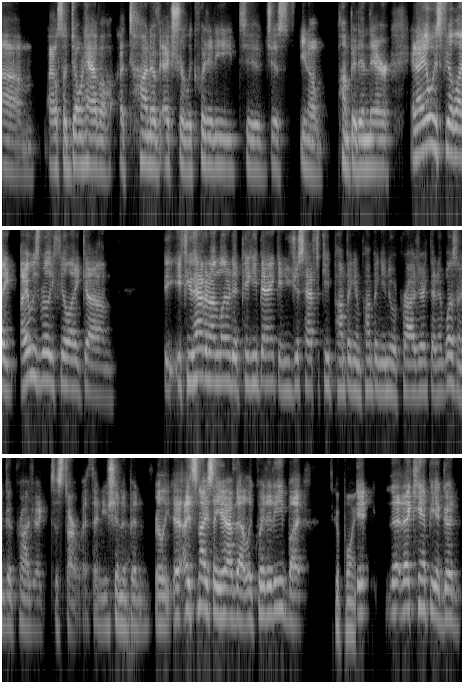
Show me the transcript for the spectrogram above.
um, I also don't have a, a ton of extra liquidity to just, you know, pump it in there. And I always feel like, I always really feel like um, if you have an unlimited piggy bank and you just have to keep pumping and pumping into a project, then it wasn't a good project to start with. And you shouldn't have been really, it's nice that you have that liquidity, but it's a good point. It, that, that can't be a good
